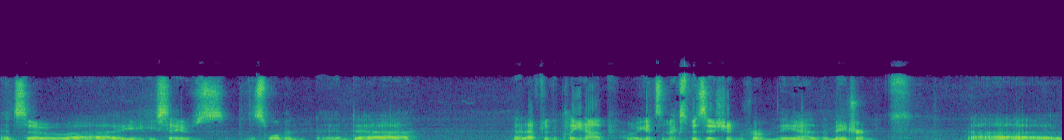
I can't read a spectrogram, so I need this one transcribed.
and so uh, he he saves this woman, and uh, then after the cleanup, we get some exposition from the uh, the matron. Uh,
